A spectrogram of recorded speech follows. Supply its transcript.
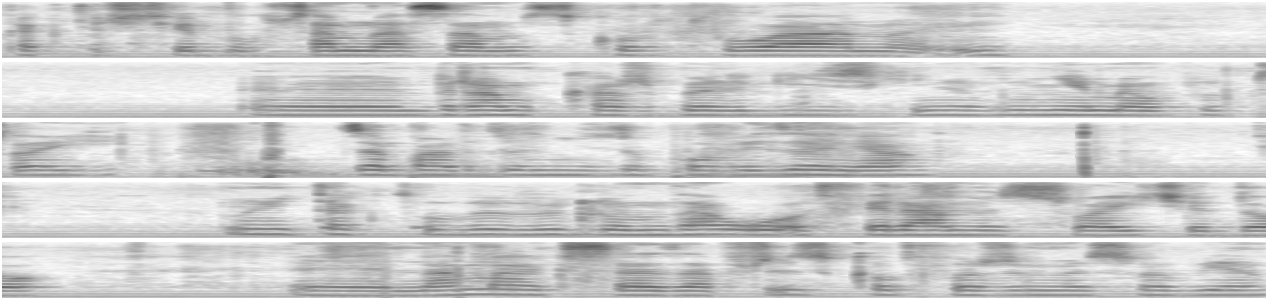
praktycznie był sam na sam z Courtois, no i yy, bramkarz belgijski no, nie miał tutaj za bardzo nic do powiedzenia. No i tak to by wyglądało. Otwieramy, słuchajcie, do yy, na maksa, za wszystko tworzymy sobie.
